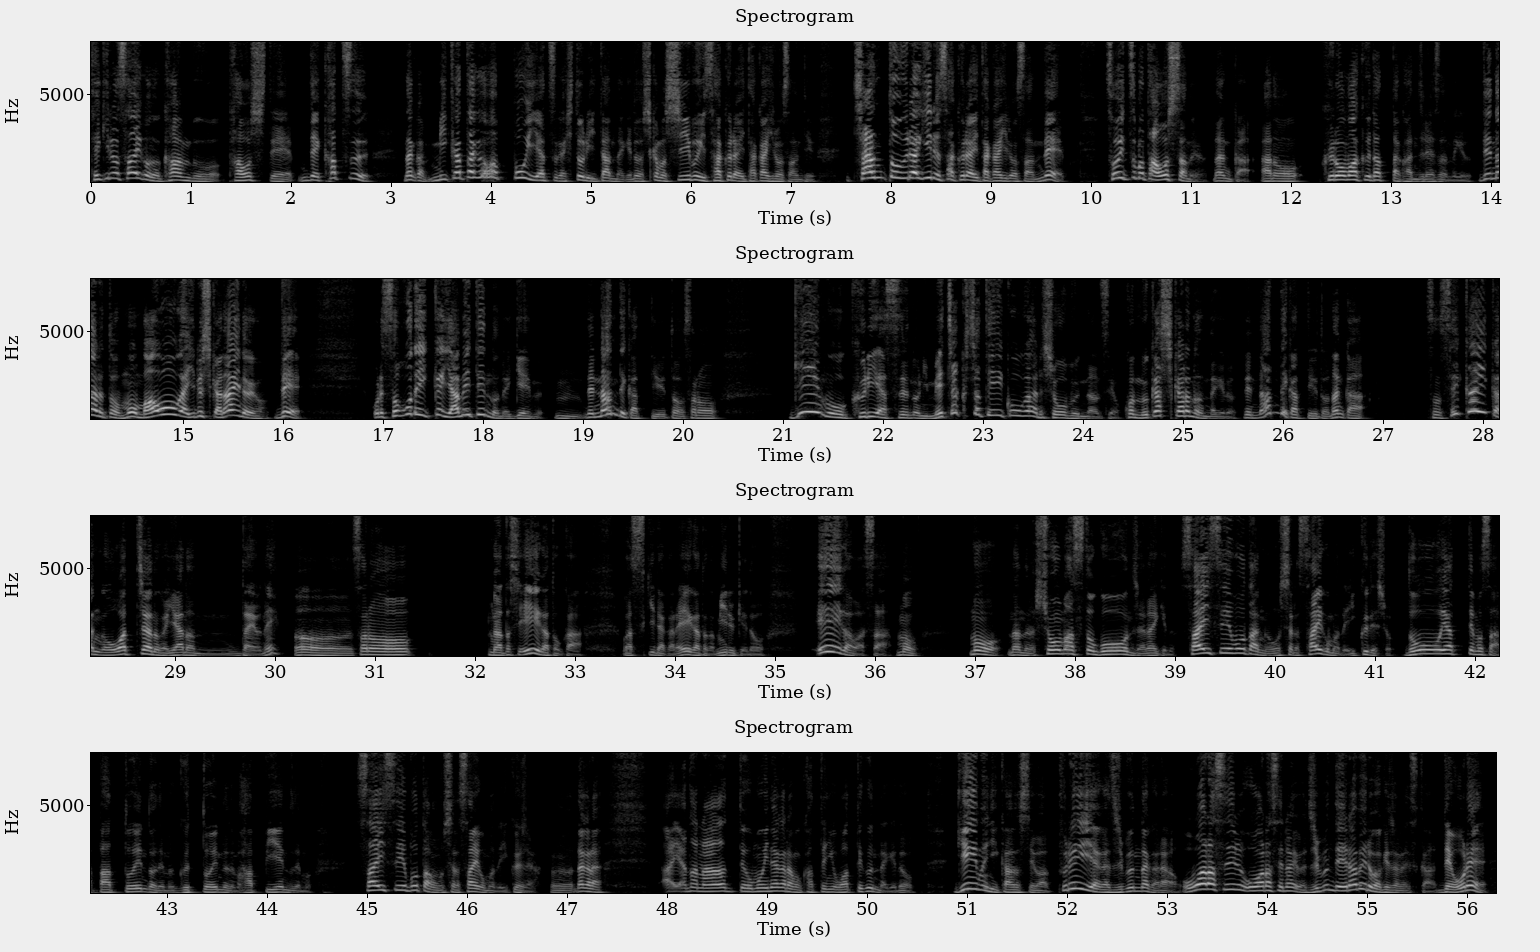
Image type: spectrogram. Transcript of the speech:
敵の最後の幹部を倒して、で、かつ、なんか味方側っぽいやつが一人いたんだけど、しかも CV 桜井貴弘さんっていう、ちゃんと裏切る桜井貴弘さんで、そいつも倒したのよ。なんか、あの、黒幕だった感じのやつなんだけど。で、なると、もう魔王がいるしかないのよ。で、俺そこで一回やめてんのね、ゲーム。うん。で、なんでかっていうと、その、ゲームをクリアするのにめちゃくちゃ抵抗がある勝負なんですよ。これ昔からなんだけど。で、なんでかっていうと、なんか、その世界観が終わっちゃうのが嫌なんだよね。うん、その、まあ私映画とかは好きだから映画とか見るけど、映画はさ、もう、もう、なんだろう、ショーマストゴーンじゃないけど、再生ボタンが押したら最後まで行くでしょ。どうやってもさ、バッドエンドでもグッドエンドでもハッピーエンドでも、再生ボタンを押したら最後まで行くじゃん。うん。だから、あ、やだなって思いながらも勝手に終わってくんだけど、ゲームに関しては、プレイヤーが自分だから、終わらせる終わらせないは自分で選べるわけじゃないですか。で、俺、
